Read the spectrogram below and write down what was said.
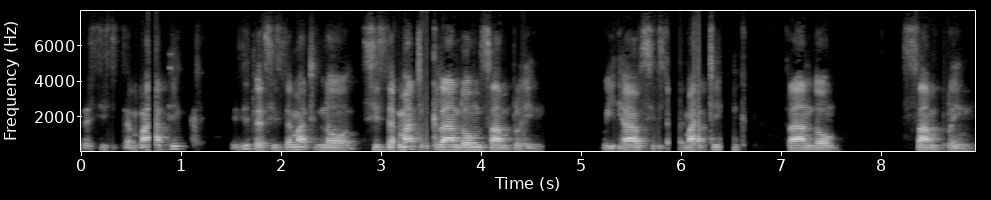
the systematic. Is it a systematic? No, systematic random sampling. We have systematic random sampling.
